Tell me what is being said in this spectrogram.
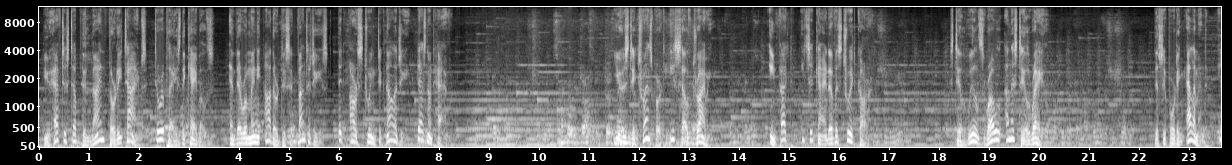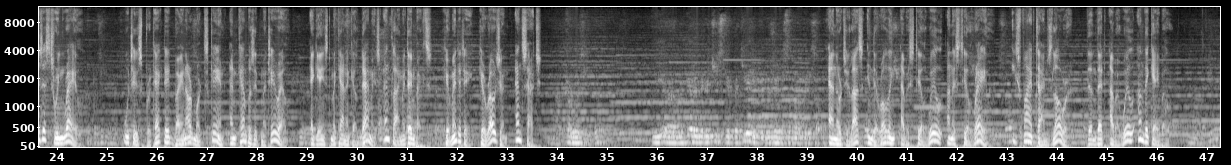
you have to stop the line 30 times to replace the cables. And there are many other disadvantages that our string technology does not have. UST transport is self-driving, in fact, it's a kind of a streetcar. Steel wheels roll on a steel rail. The supporting element is a string rail, which is protected by an armored skin and composite material against mechanical damage and climate impacts, humidity, corrosion and such. Energy loss in the rolling of a steel wheel on a steel rail is five times lower than that of a wheel and the cable.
